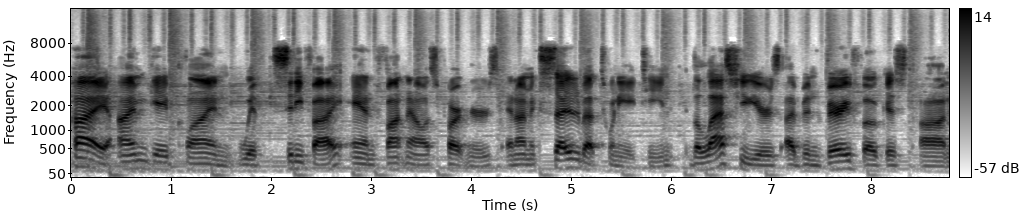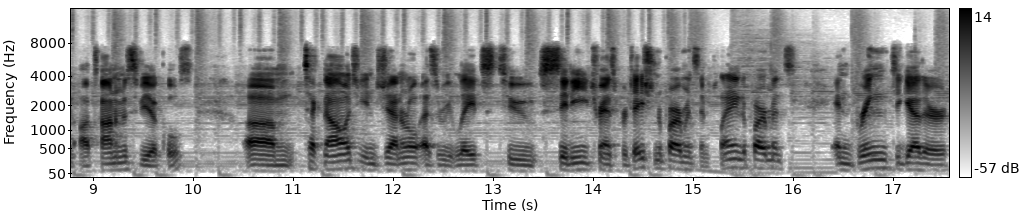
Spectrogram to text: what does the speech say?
Hi, I'm Gabe Klein with CityFi and Fontinalis Partners, and I'm excited about 2018. The last few years, I've been very focused on autonomous vehicles, um, technology in general as it relates to city transportation departments and planning departments, and bringing together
